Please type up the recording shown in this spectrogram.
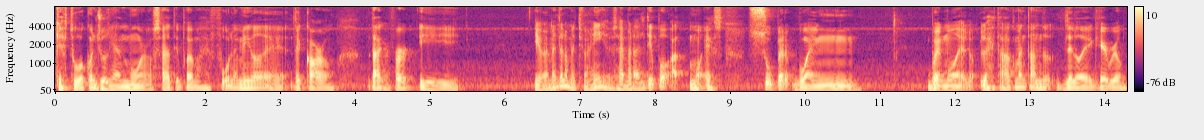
que estuvo con Julianne Moore, o sea, tipo, además es full amigo de, de Carl Lagerfeld, y, y obviamente lo metió ahí. O sea, en verdad el tipo ah, es súper buen, buen modelo. Les estaba comentando de lo de Gabriel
